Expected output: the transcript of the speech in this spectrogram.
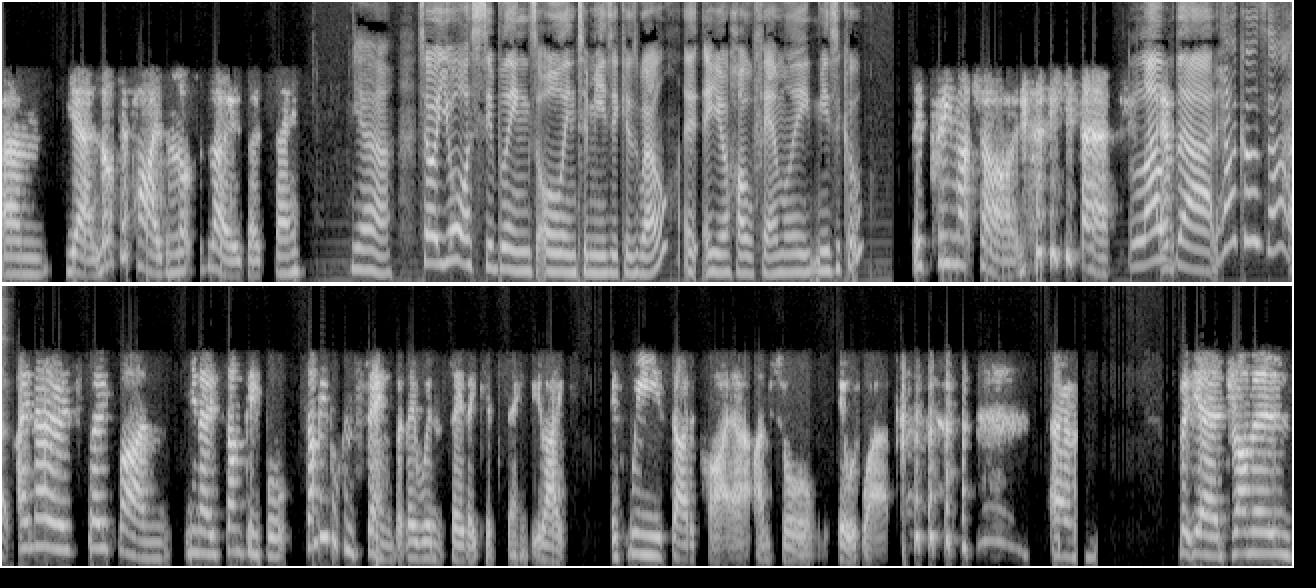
um, yeah, lots of highs and lots of lows, I'd say. Yeah. So are your siblings all into music as well? Are your whole family musical? They pretty much are. yeah. Love that. How cool is that? I know it's so fun. You know, some people some people can sing, but they wouldn't say they could sing. Be like, if we started a choir, I'm sure it would work. um, but yeah, drummers,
